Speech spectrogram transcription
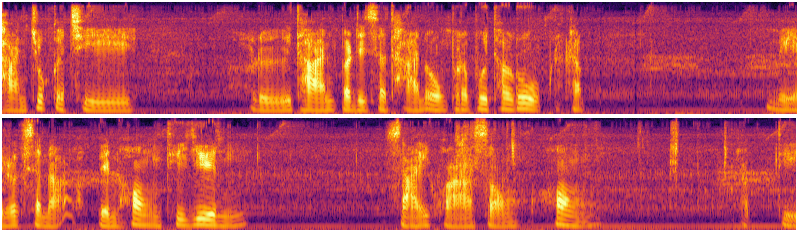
ฐานจุกชี หรือฐานประดิษฐานองค์พระพุทธรูปนะครับ มีลักษณะเป็นห้องที่ยื่นซ้ายขวาสองห้องครับที่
